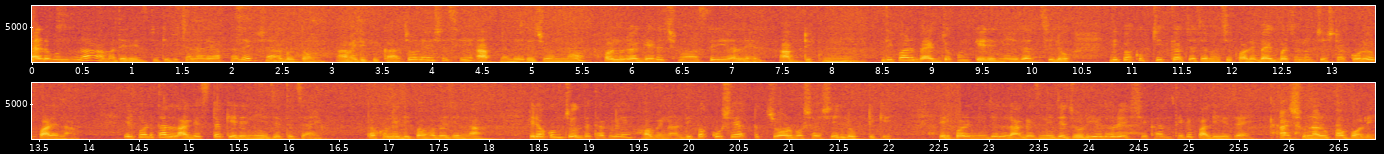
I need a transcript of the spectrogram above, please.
হ্যালো বন্ধুরা, আমাদের এসডি টিভি চ্যানেলে আপনাদের স্বাগতম। আমি দীপিকা, চলে এসেছি আপনাদের জন্য অনুরাগের ছোঁয়া সিরিয়ালের আপডেট নিয়ে। দীপার ব্যাগ যখন কেড়ে নিয়ে যাচ্ছিল, দীপা খুব চিৎকার চেঁচামেচি করে, ব্যাগ বাঁচানোর চেষ্টা করেও পারে না। এরপরে তার লাগেজটা কেড়ে নিয়ে যেতে চায়। তখনই দীপা ভাবে যে, না, এরকম চলতে থাকলে হবে না। দীপা কষে একটা চর বসায় সেই লোকটিকে। এরপরে নিজের লাগেজ নিজে জড়িয়ে ধরে সেখান থেকে পালিয়ে যায়। আর সোনারূপা বলে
